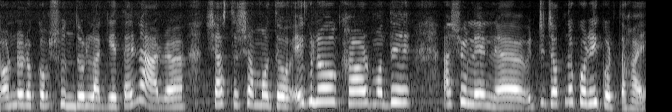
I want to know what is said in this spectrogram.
অন্যরকম সুন্দর লাগে, তাই না? আর স্বাস্থ্যসম্মত, এগুলো খাওয়ার মধ্যে আসলে একটু যত্ন করেই করতে হয়।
